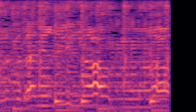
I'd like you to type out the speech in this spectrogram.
need love.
